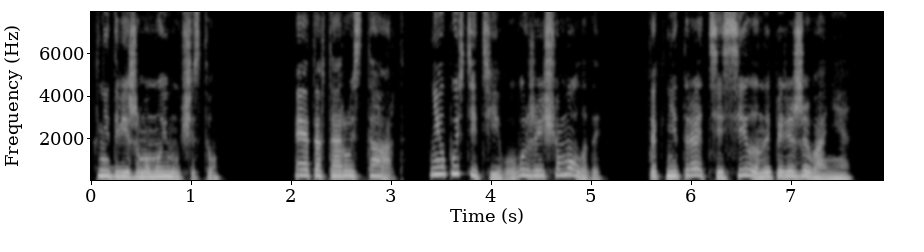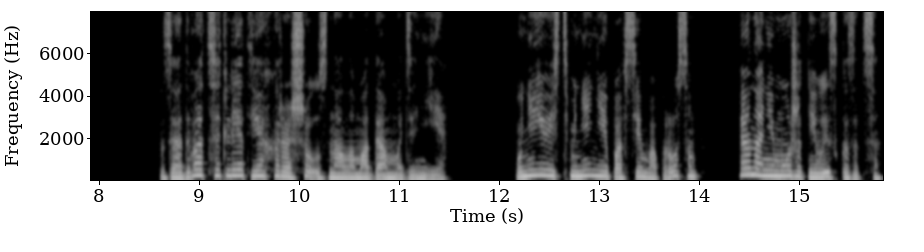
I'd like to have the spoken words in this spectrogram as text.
к недвижимому имуществу. Это второй старт. Не упустите его, вы же еще молоды. Так не тратьте силы на переживания. За 20 лет я хорошо узнала мадам Маденье. У нее есть мнение по всем вопросам, и она не может не высказаться,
